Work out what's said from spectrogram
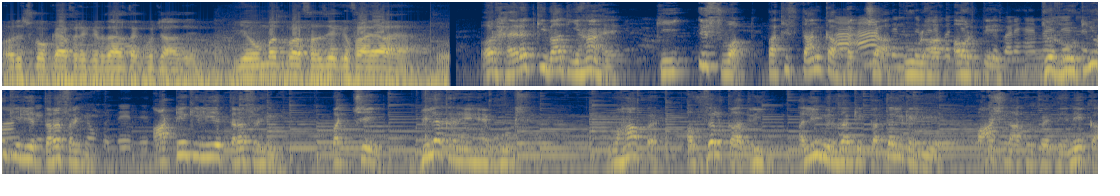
और इसको कैफर किरदार तक पहुँचा दे। ये उम्मत पर फ़र्ज़ किफाया है। तो और हैरत की बात यहाँ है कि इस वक्त पाकिस्तान का बच्चा बूढ़ा औरतें जो रोटियों के लिए तरस रही आटे के लिए तरस रही बच्चे बिलक रहे हैं भूख से। वहाँ पर अफजल कादरी अली मिर्ज़ा के कत्ल के लिए पाँच लाख रुपए देने का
